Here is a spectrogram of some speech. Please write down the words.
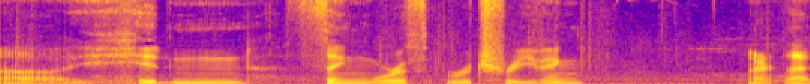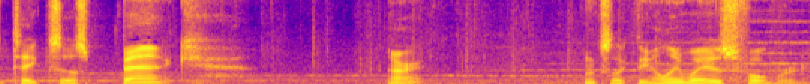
uh, hidden thing worth retrieving. Alright, that takes us back. Alright. Looks like the only way is forward.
